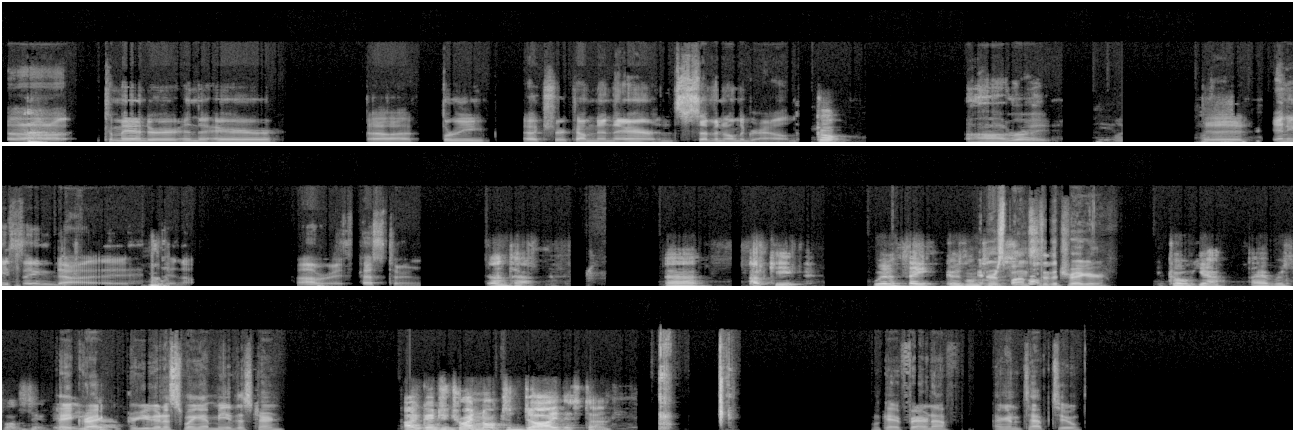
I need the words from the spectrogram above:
uh commander in the air, uh three extra coming in the air and seven on the ground. Cool. All right. Did anything die? Did not. All right, pest turn. Untap. Uh, upkeep. Wheel of Fate goes on In to response swamp. to the trigger. Cool. Yeah, I have a response to. it. Hey, Yeah, you Craig, can. are you going to swing at me this turn? I'm going to try not to die this turn. Okay, fair enough. I'm going to tap two.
